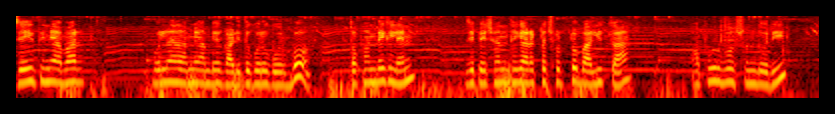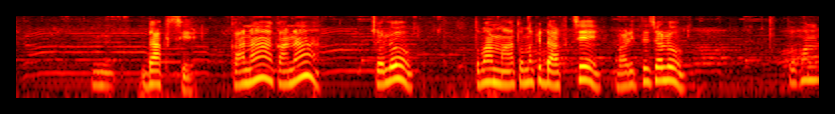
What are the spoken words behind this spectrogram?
যেই তিনি আবার বললেন, আমি আমি গাড়িতে করে করব। তখন দেখলেন যে পেছন থেকে আরেকটা ছোট্ট বালিকা অপূর্ব সুন্দরী ডাকছে, কানা কানা, চলো, তোমার মা তোমাকে ডাকছে, বাড়িতে চলো। তখন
